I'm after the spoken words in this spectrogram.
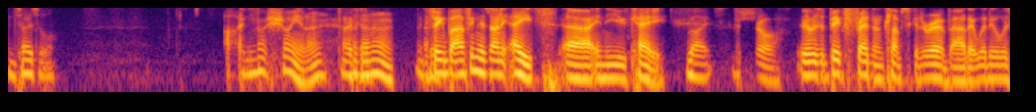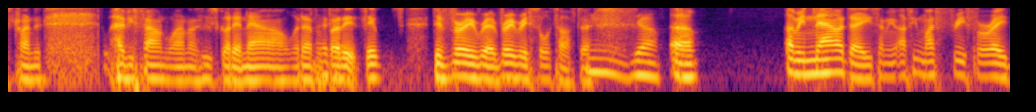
in total? I'm not sure, you know. I don't know. I think, but I think there's only eight uh, in the UK Right. for sure. There was a big thread on Club Scuderia about it, where they was trying to, have you found one or who's got it now, or whatever. But it's it's they're very rare, very very sought after. Mm, yeah. Um, I mean, nowadays, I mean, I think my free for eight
